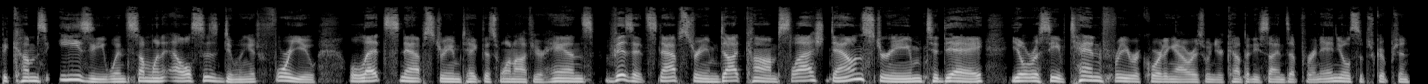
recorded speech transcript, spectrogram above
becomes easy when someone else is doing it for you. Let Snapstream take this one off your hands. Visit snapstream.com slash downstream today. You'll receive 10 free recording hours when your company signs up for an annual subscription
